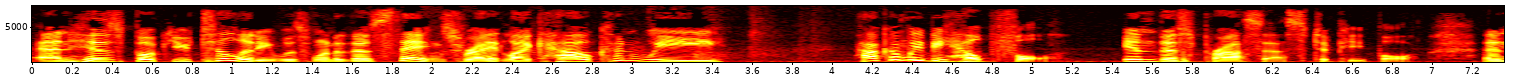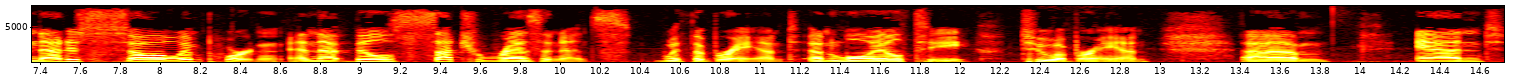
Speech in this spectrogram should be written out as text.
and his book Youtility was one of those things, right? Like how can we how can we be helpful in this process to people? And that is so important and that builds such resonance with a brand and loyalty to a brand. Um, and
